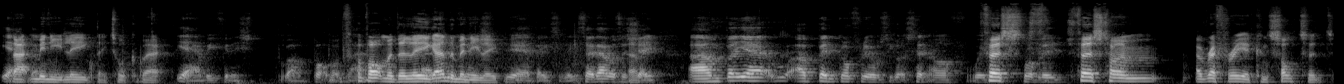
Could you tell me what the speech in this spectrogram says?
Yeah, that definitely. mini league they talk about, Yeah, we finished well bottom of that. bottom of the league Uh, and the mini finished- league. Yeah, basically. So that was a shame. Um, but yeah, Ben Godfrey obviously got sent off. First, probably first time a referee had consulted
